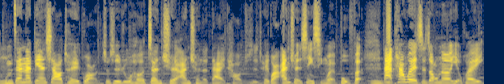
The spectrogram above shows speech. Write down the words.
我们在那边是要推广，就是如何正确安全的戴套，就是推广安全性行为部分。那摊位之中呢，也会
